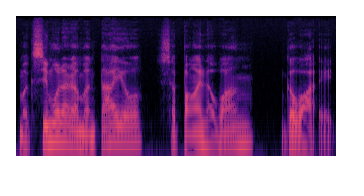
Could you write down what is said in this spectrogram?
Magsimula naman tayo sa pangalawang gawain.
